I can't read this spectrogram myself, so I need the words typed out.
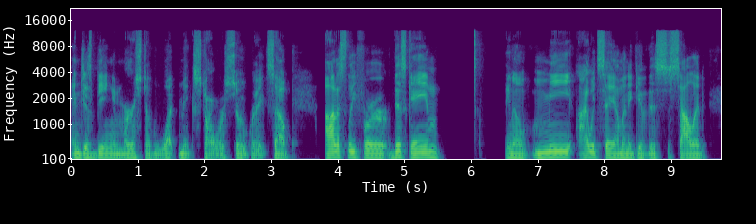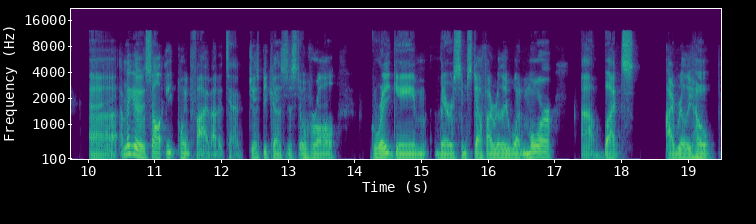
and just being immersed of what makes Star Wars so great. So, honestly, for this game, you know, me, I would say I'm going to give this a solid. Uh, I'm gonna give it a solid 8.5 out of 10, just because just overall great game. There is some stuff I really want more, uh, but I really hope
